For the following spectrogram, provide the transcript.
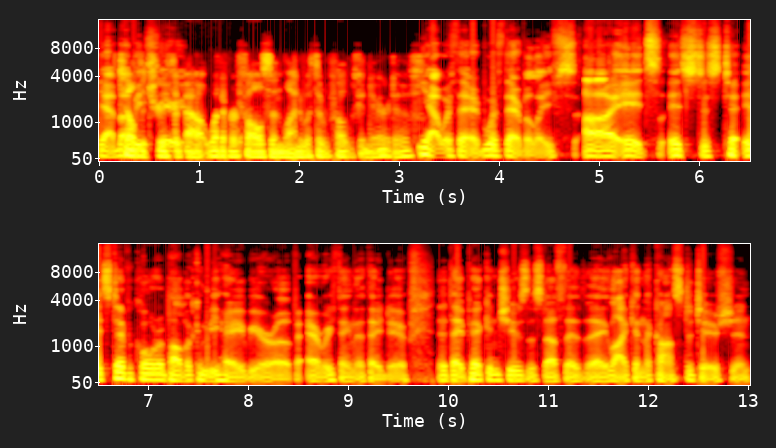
yeah but tell the truth about whatever falls in line with the Republican narrative. yeah with their with their beliefs. Uh it's it's just t- it's typical republican behavior of everything that they do that they pick and choose the stuff that they like in the constitution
